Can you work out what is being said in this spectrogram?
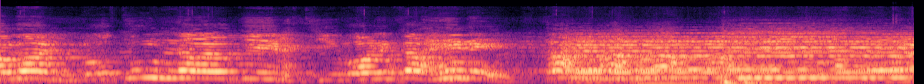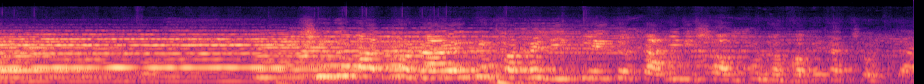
আমার নতুন নায়কের জীবন কাহিনী। শুধুমাত্র নায়কের কথা লিখলেই তো কাহিনী সম্পূর্ণ হবে না ছোট্টা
